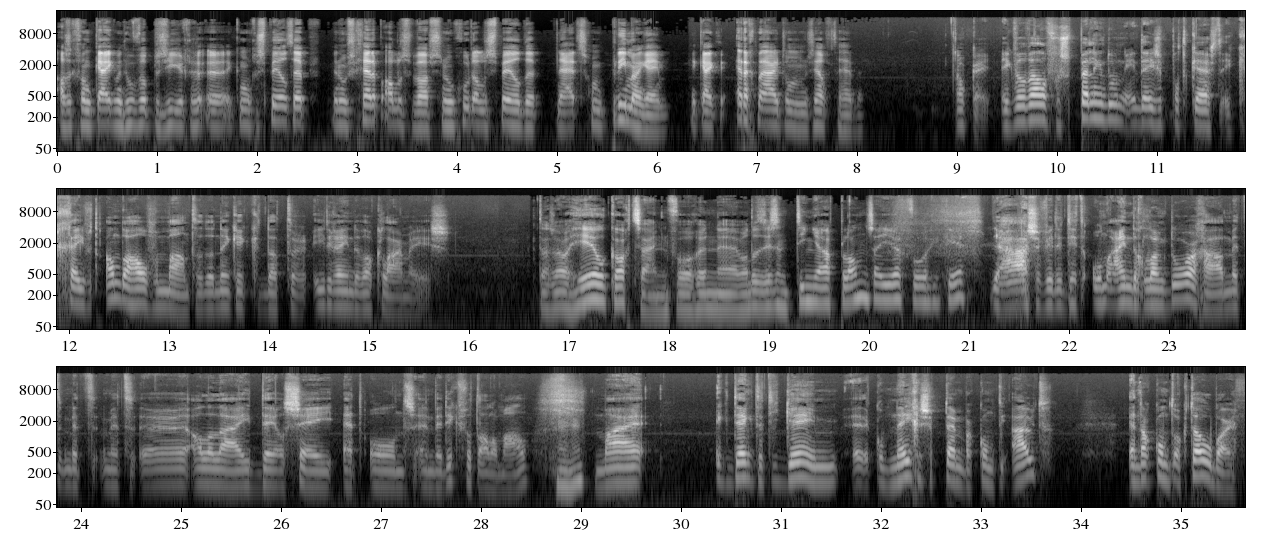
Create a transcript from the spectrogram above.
Als ik gewoon kijk met hoeveel plezier eh, ik hem gespeeld heb. En hoe scherp alles was en hoe goed alles speelde. Nou, het is gewoon een prima game. Ik kijk er erg naar uit om hem zelf te hebben. Oké, ik wil wel een voorspelling doen in deze podcast. Ik geef het anderhalve maand. Dan denk ik dat er iedereen er wel klaar mee is. Dat zou heel kort zijn voor hun... eh, want het is een tien jaar plan, zei je vorige keer. Ja, ze willen dit oneindig lang doorgaan met, met, met eh, allerlei DLC, add-ons en weet ik veel het allemaal. Maar ik denk dat die game, eh, komt 9 september komt die uit en dan komt oktober.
